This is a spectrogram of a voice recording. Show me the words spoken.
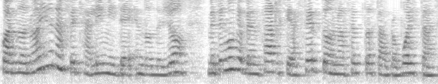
Cuando no hay una fecha límite en donde yo me tengo que pensar si acepto o no acepto esta propuesta,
